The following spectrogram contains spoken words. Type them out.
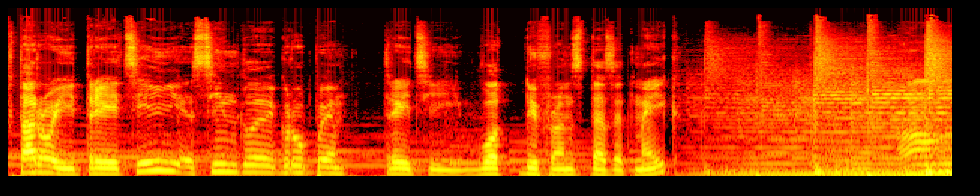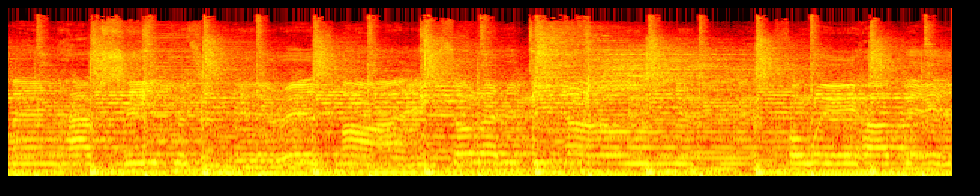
Второй и третий синглы группы. Третий What Difference Does It Make? All men have secrets and here is mine, so let it be known. For we have been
